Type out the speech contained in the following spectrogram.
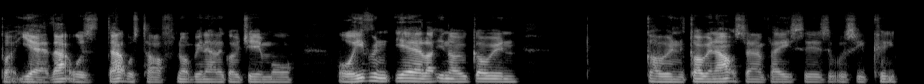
But yeah, that was that was tough. Not being able to go gym or or even yeah, like you know, going going going out certain places. It was you, could,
